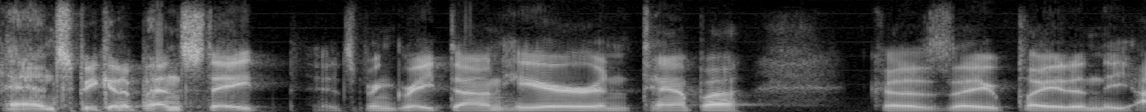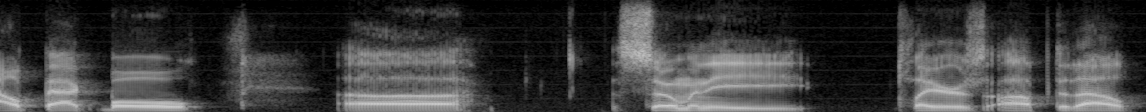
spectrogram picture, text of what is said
and speaking of Penn State, it's been great down here in Tampa because they played in the Outback Bowl. Uh, so many players opted out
